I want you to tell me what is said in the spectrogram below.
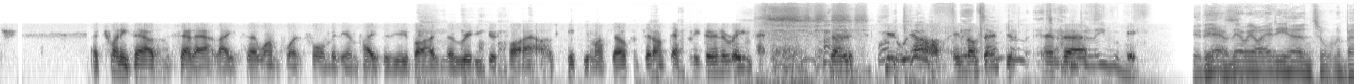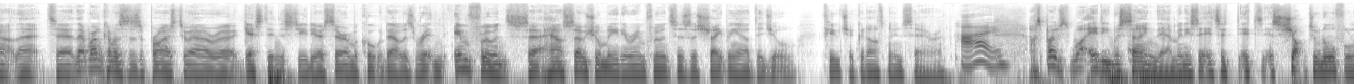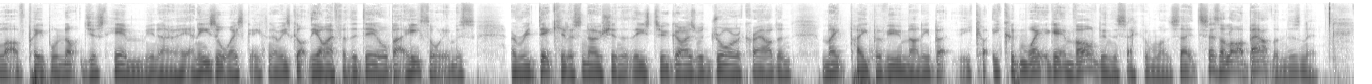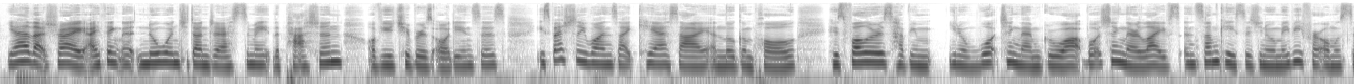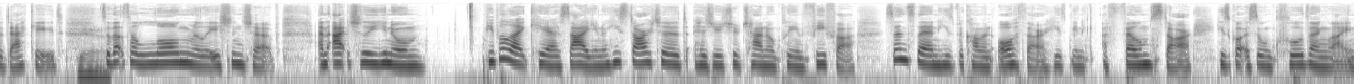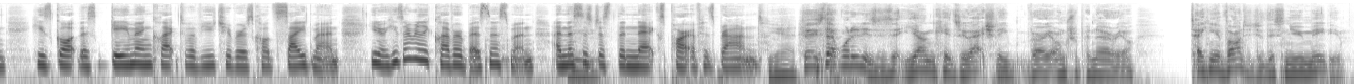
A 20,000 sellout later, 1.4 million pay per view buys, and a really good fight, I was kicking myself and said, I'm definitely doing a rematch. so here we are in Los Angeles. It's And, uh, unbelievable. It Yeah, is. there we are. Eddie Hearn talking about that. Uh, that won't come as a surprise to our uh, guest in the studio. Sarah McCorquodale has written "Influence: uh, How Social Media Influences Are Shaping Our Digital Future." Good afternoon, Sarah. Hi. I suppose what Eddie was saying there. I mean, it's it's a it's, it's a shock to an awful lot of people, not just him. You know, and he's always you know he's got the eye for the deal, but he thought it was a ridiculous notion that these two guys would draw a crowd and make pay per view money, but he, he couldn't wait to get involved in the second one. So it says a lot about them, doesn't it? Yeah, that's right. I think that no one should underestimate the passion of YouTubers' audiences, especially ones like KSI and Logan Paul, whose followers have been, you know, watching them grow up, watching their lives, in some cases, you know, maybe for almost a decade. Yeah. So that's a long relationship. And actually, you know, people like KSI, you know, he started his YouTube channel playing FIFA. Since then, he's become an author. He's been a film star. He's got his own clothing line. He's got this gaming collective of YouTubers called Sidemen. You know, he's a really clever businessman, and this is mm. just the next part of his brand. Yeah. So is that what it is? Is it young kids who are actually very entrepreneurial taking advantage of this new medium?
